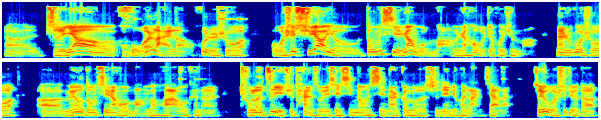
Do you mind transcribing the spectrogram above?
呃，只要活来了，或者说我是需要有东西让我忙，然后我就会去忙。那如果说呃没有东西让我忙的话，我可能除了自己去探索一些新东西，那更多的时间就会懒下来。所以我是觉得，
